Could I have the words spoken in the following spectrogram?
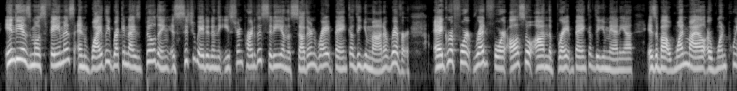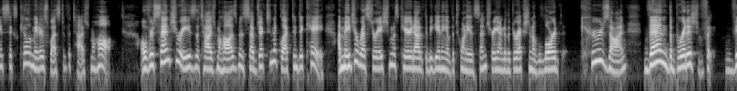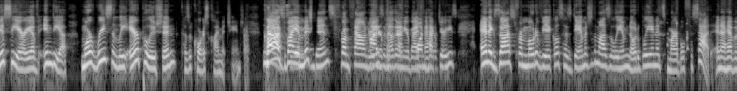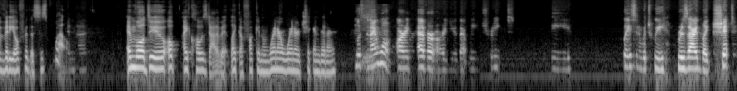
India's most famous and widely recognized building is situated in the eastern part of the city on the southern right bank of the Yamuna River. Agra Fort Red Fort, also on the right bank of the Yamuna, is about one mile or 1.6 kilometers west of the Taj Mahal. Over centuries, the Taj Mahal has been subject to neglect and decay. A major restoration was carried out at the beginning of the 20th century under the direction of Lord Curzon, then the British Viceroy of India. More recently, air pollution, because of course, climate change, No, caused by emissions from foundries and other nearby 100%. factories and exhaust from motor vehicles has damaged the mausoleum, notably in its marble facade. And I have a video for this as well. And we'll do, oh, I closed out of it like a fucking winner, winner chicken dinner. Listen, I won't ar- ever argue that we treat the place in which we reside like shit,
